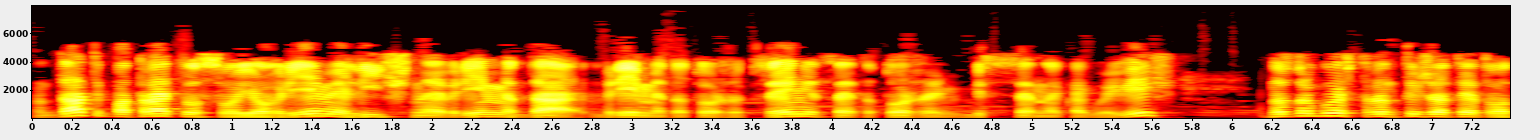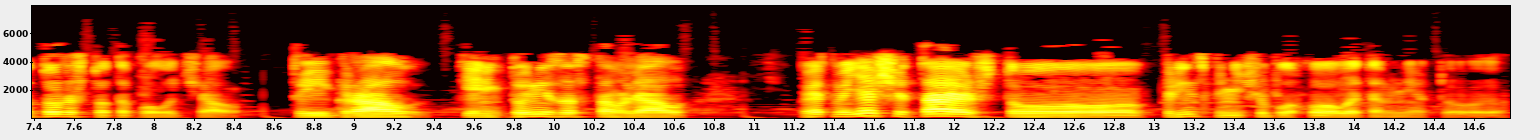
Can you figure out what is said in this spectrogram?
Да, ты потратил свое время, личное время, да, время это тоже ценится, это тоже бесценная как бы вещь, но с другой стороны, ты же от этого тоже что-то получал. Ты играл, тебя никто не заставлял, Поэтому я считаю, что в принципе ничего плохого в этом нету.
